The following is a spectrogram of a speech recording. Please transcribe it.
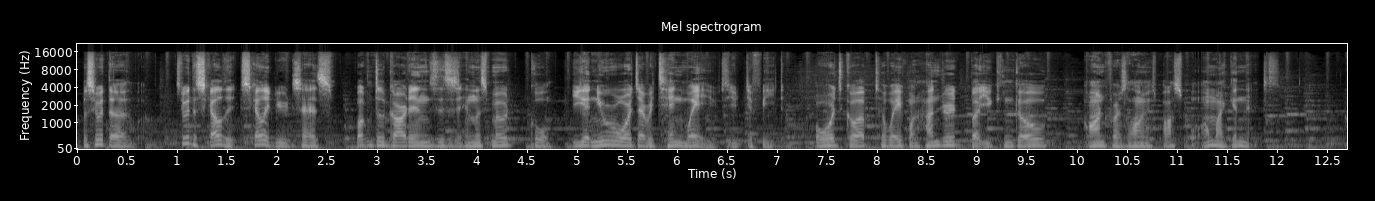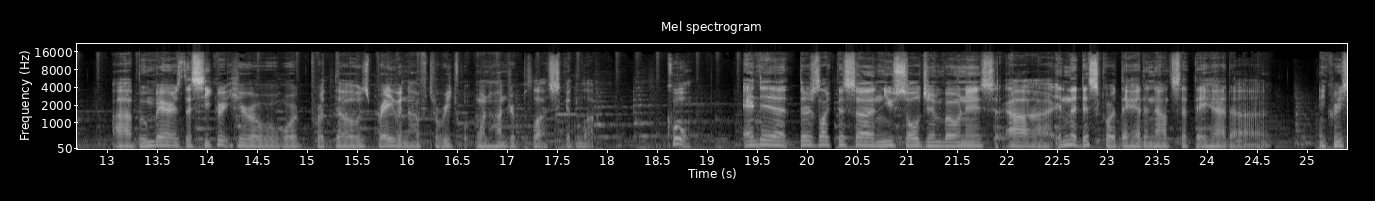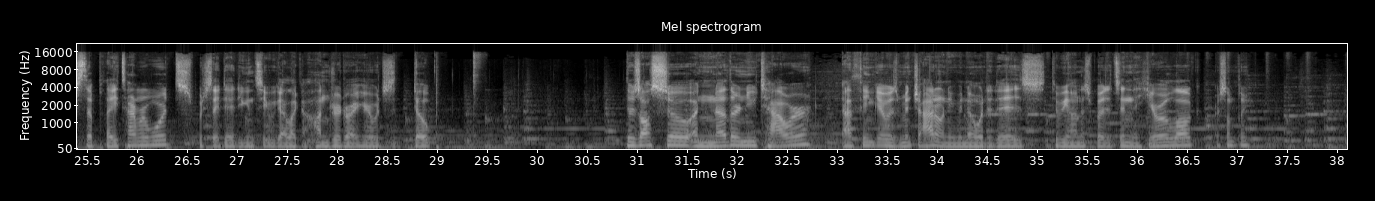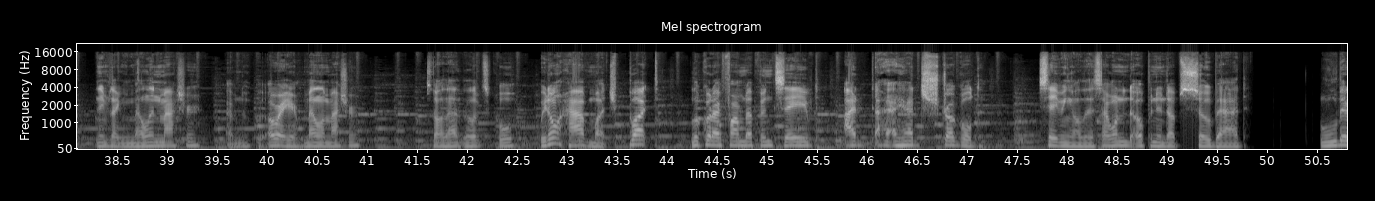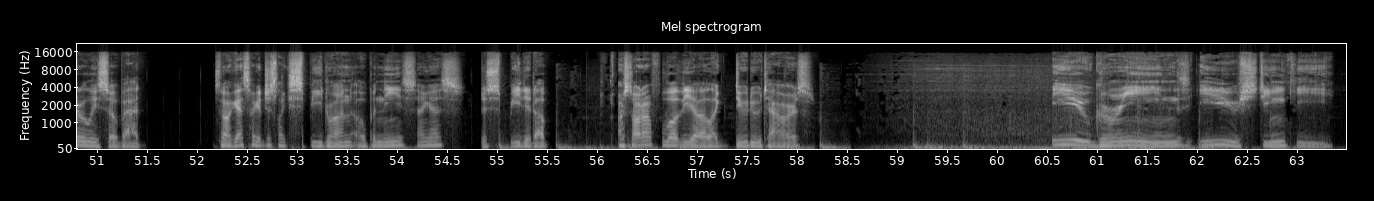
let's see what the let's see what the Skelly Skelly dude says. Welcome to the gardens. This is endless mode. Cool. You get new rewards every 10 waves you defeat. Rewards go up to wave 100, but you can go on for as long as possible. Oh my goodness. Uh, Boom Bear is the secret hero reward for those brave enough to reach 100 plus. Good luck. Cool. And uh, there's like this uh, new soul gem bonus. Uh, in the Discord, they had announced that they had uh, increased the playtime rewards, which they did. You can see we got like 100 right here, which is dope. There's also another new tower. I think it was mentioned. I don't even know what it is, to be honest, but it's in the hero log or something. name's like Melon Masher. I have no clue. Oh, right here, Melon Masher. Saw that. That looks cool. We don't have much, but look what I farmed up and saved. I, I had struggled saving all this. I wanted to open it up so bad. Literally so bad. So I guess I could just like speed run open these, I guess. Just speed it up. I'll start off with all the uh, like doo-doo towers. Ew, greens. Ew, stinky.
